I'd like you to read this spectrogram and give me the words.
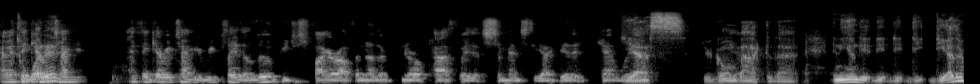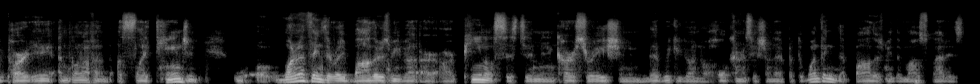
And I think every end? time you, I think every time you replay the loop, you just fire off another neural pathway that cements the idea that you can't win. Yes, you're going Yeah. back to that. And you know, the, the, the, the other part, and I'm going off on a slight tangent. One of the things that really bothers me about our, our penal system and incarceration, that we could go into a whole conversation on that, but the one thing that bothers me the most about is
